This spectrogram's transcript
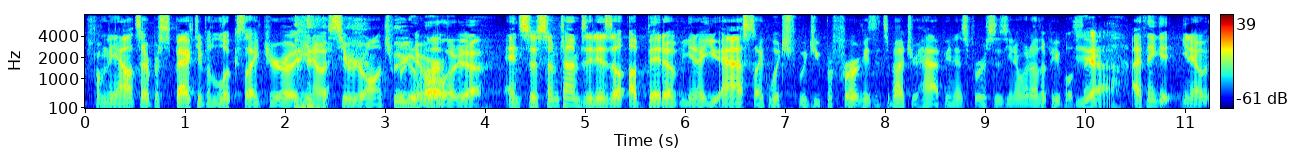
from the outside perspective, it looks like you're a you know a serial entrepreneur. yeah. And so sometimes it is a, a bit of you know you ask like which would you prefer because it's about your happiness versus you know what other people think. Yeah. I think it you know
